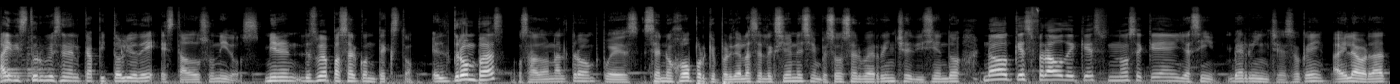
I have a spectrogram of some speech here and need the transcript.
hay disturbios en el Capitolio de Estados Unidos. Miren, les voy a pasar contexto. El Trumpas, o sea, Donald Trump, pues se enojó porque perdió las elecciones y empezó a hacer berrinche diciendo, no, que es fraude, que es no sé qué, y así, berrinches, ¿ok? Ahí la verdad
